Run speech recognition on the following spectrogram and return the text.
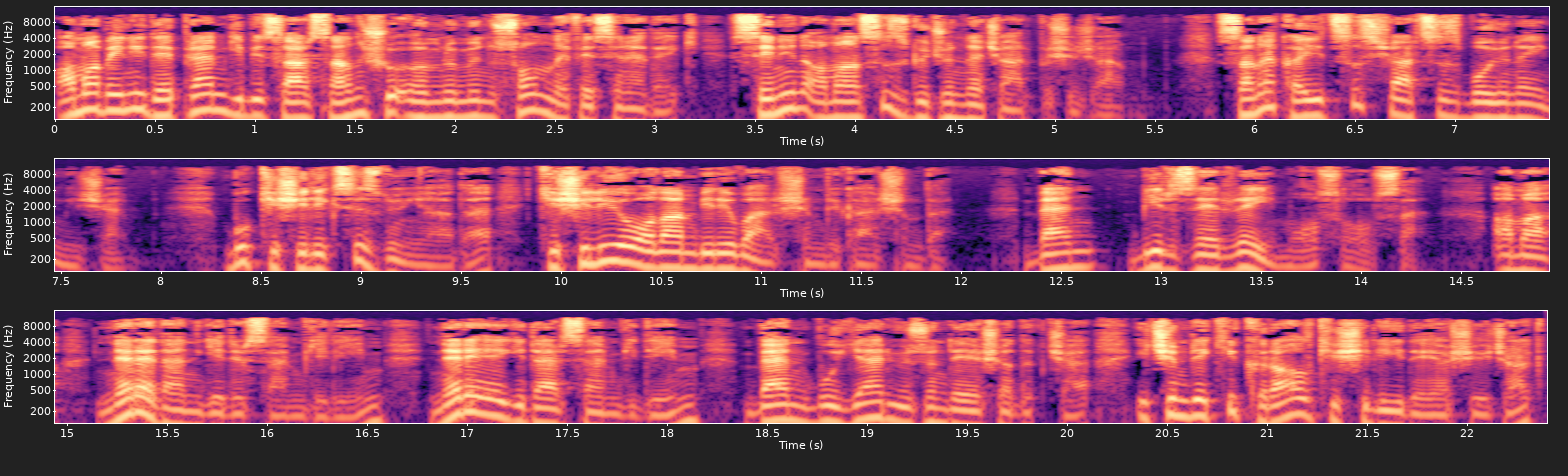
Ama beni deprem gibi sarsan şu ömrümün son nefesine dek senin amansız gücünle çarpışacağım. Sana kayıtsız şartsız boyun eğmeyeceğim. Bu kişiliksiz dünyada kişiliği olan biri var şimdi karşında. Ben bir zerreyim olsa olsa. Ama nereden gelirsem geleyim, nereye gidersem gideyim, ben bu yeryüzünde yaşadıkça içimdeki kral kişiliği de yaşayacak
